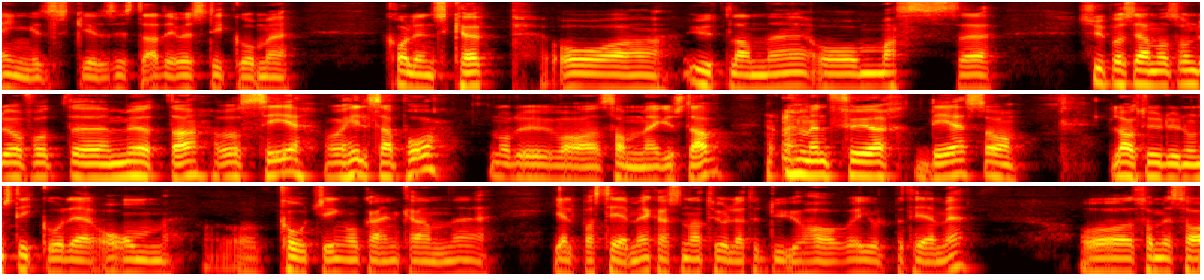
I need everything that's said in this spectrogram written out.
engelsk i det siste. Det er jo et stikkord med Collins Cup og utlandet og masse superstjerner som du har fått møte og se og hilse på når du var sammen med Gustav. Men før det så lagde du noen stikkord der om coaching og hva en kan hjelpes til med. Kanskje naturlig at du har hjulpet til med. Og som jeg sa,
